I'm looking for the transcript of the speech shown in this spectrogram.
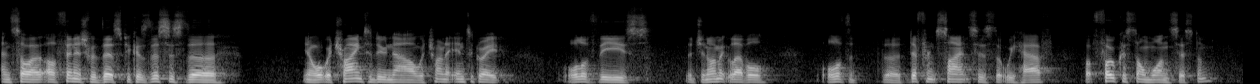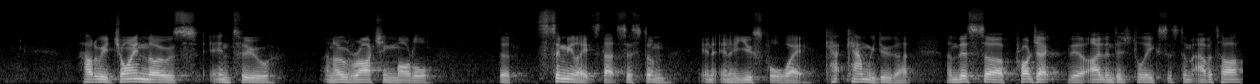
And so I'll finish with this because this is the, you know, what we're trying to do now. We're trying to integrate all of these, the genomic level, all of the, the different sciences that we have, but focused on one system. How do we join those into an overarching model that simulates that system in, in a useful way? Can, can we do that? And this uh, project, the Island Digital Ecosystem Avatar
